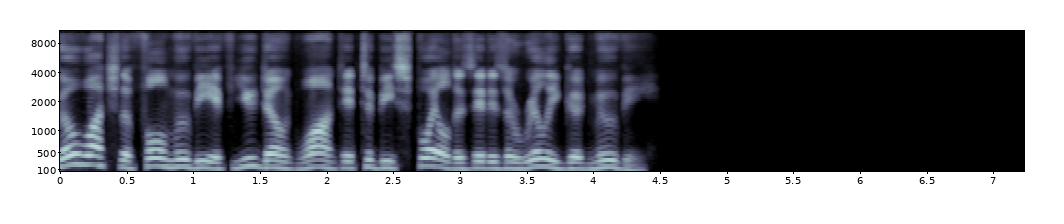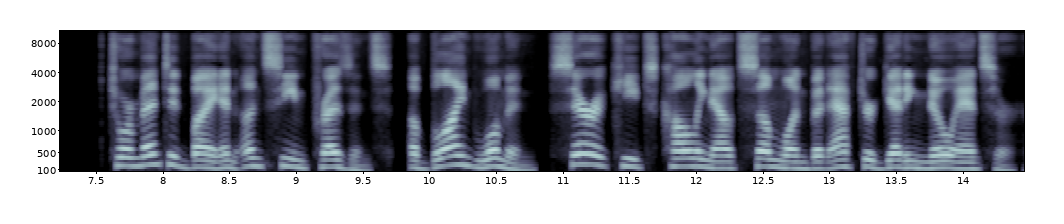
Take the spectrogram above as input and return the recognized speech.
go watch the full movie if you don't want it to be spoiled as it is a really good movie. Tormented by an unseen presence, a blind woman, Sara keeps calling out someone but after getting no answer,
